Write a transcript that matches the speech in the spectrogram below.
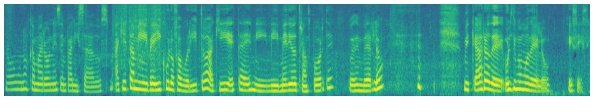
Son unos camarones empanizados. Aquí está mi vehículo favorito. Aquí este es mi, mi medio de transporte. Pueden verlo. mi carro de último modelo es ese.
